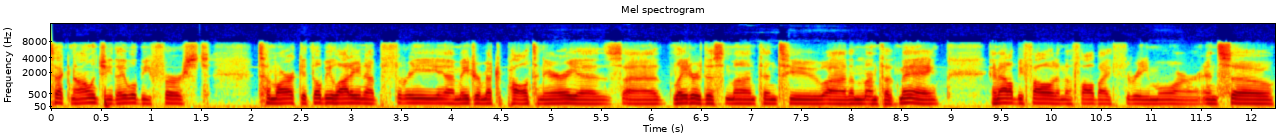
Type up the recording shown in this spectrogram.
technology. They will be first to market. They'll be lighting up three uh, major metropolitan areas uh, later this month into uh, the month of May, and that'll be followed in the fall by three more. And so,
